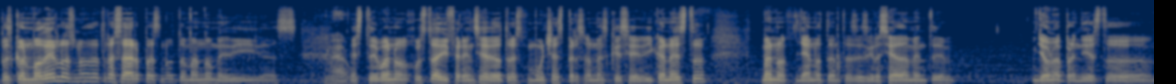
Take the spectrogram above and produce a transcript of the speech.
Pues con modelos, ¿no? De otras arpas, ¿no? Tomando medidas. Claro. Este, bueno, justo a diferencia de otras muchas personas que se dedican a esto, bueno, ya no tantas desgraciadamente, yo no aprendí esto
